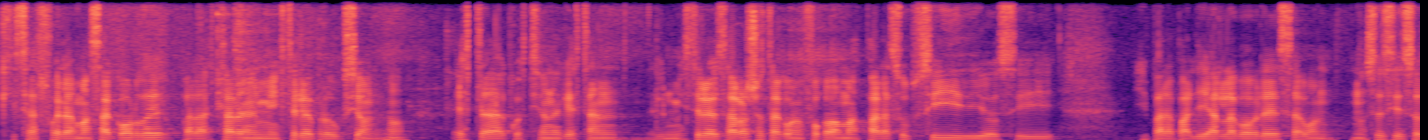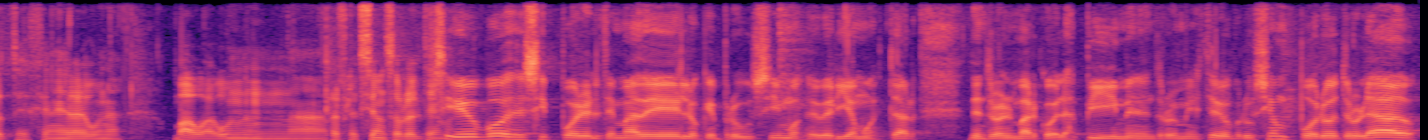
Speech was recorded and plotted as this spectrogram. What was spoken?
quizás fuera más acorde para estar en el Ministerio de Producción, ¿no? Esta cuestión de que están, el Ministerio de Desarrollo está como enfocado más para subsidios y, para paliar la pobreza. Bueno, no sé si eso te genera alguna o alguna reflexión sobre el tema. Sí, vos decís por el tema de lo que producimos deberíamos estar dentro del marco de las pymes, dentro del Ministerio de Producción. Por otro lado,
